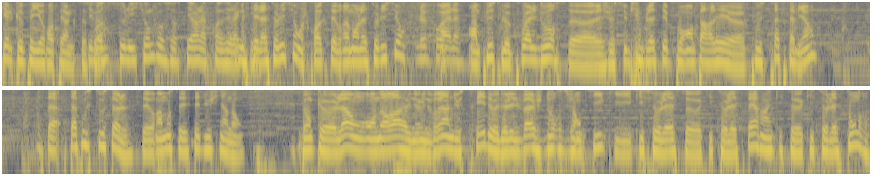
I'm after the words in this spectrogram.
quelques pays européens que ce C'est soit. votre solution pour sortir la France de la Mais crise. c'est la solution, je crois que c'est vraiment la solution. Le poil. En, en plus, le poil d'ours, euh, je suis bien placé pour en parler, euh, pousse très très bien. Ça, ça pousse tout seul, c'est vraiment c'est c'est du chien dent. Donc euh, là, on, on aura une, une vraie industrie de, de l'élevage d'ours gentils qui, qui se laisse, qui se laisse faire, hein, qui, se, qui se laisse tondre.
